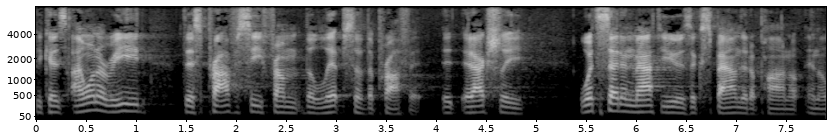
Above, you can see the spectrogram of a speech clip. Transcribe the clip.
Because I want to read this prophecy from the lips of the prophet. It, it actually, what's said in Matthew is expounded upon in a,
